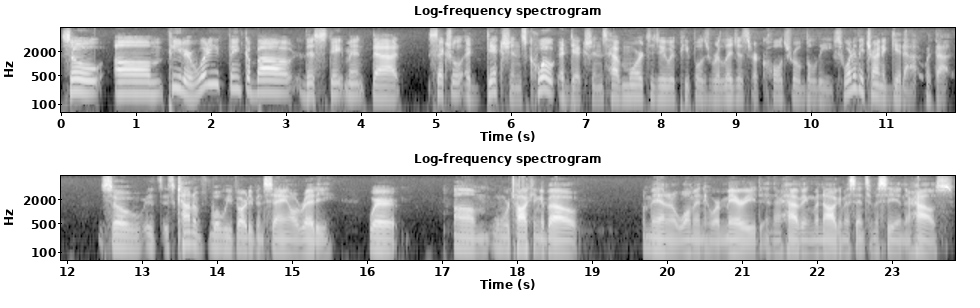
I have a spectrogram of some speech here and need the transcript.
So, um, Peter, what do you think about this statement that sexual addictions, quote addictions, have more to do with people's religious or cultural beliefs? What are they trying to get at with that? So it's it's kind of what we've already been saying already, where um, when we're talking about a man and a woman who are married and they're having monogamous intimacy in their house,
